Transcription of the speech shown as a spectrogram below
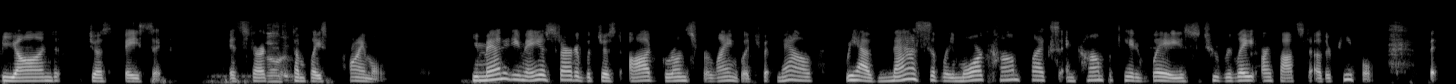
beyond just basic it starts No. someplace primal humanity may have started with just odd grunts for language but now we have massively more complex and complicated ways to relate our thoughts to other people. But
